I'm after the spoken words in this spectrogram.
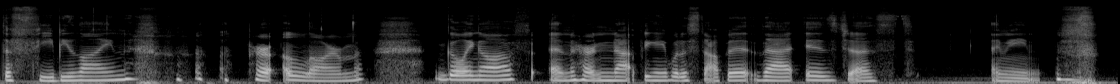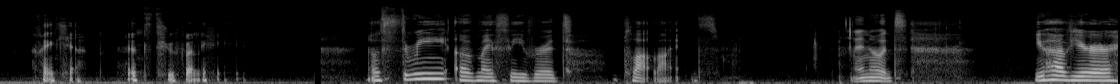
The Phoebe line, her alarm going off and her not being able to stop it. That is just, I mean, I can't. It's too funny. Now, three of my favorite plot lines. I know it's you have your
